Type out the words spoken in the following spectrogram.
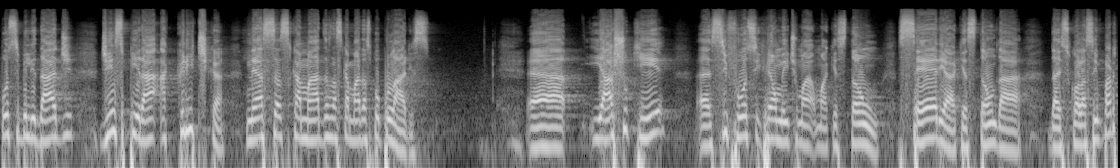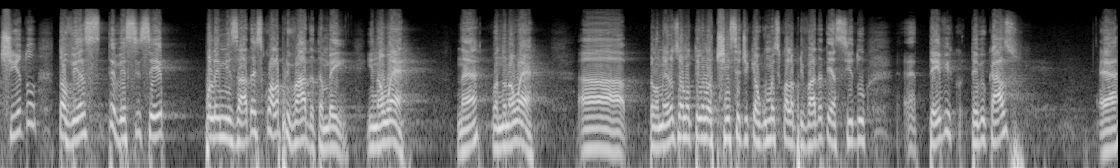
possibilidade de inspirar a crítica nessas camadas, nas camadas populares. e acho que se fosse realmente uma, uma questão séria, a questão da, da escola sem partido, talvez devesse ser polemizada a escola privada também. E não é. Né? Quando não é. Ah, pelo menos eu não tenho notícia de que alguma escola privada tenha sido. Eh, teve, teve o caso? É.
